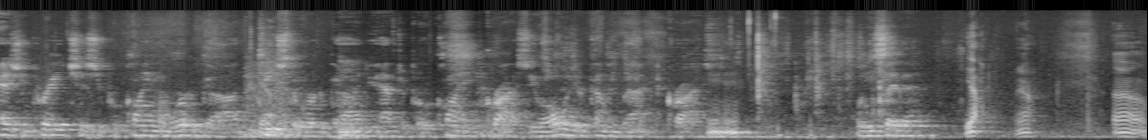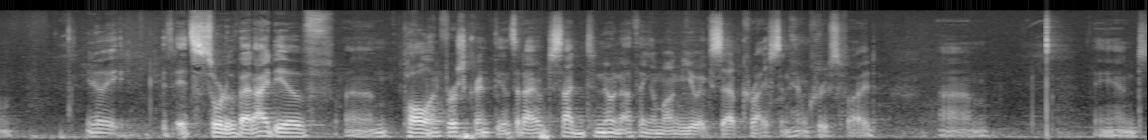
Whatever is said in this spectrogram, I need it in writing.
As you preach, as you proclaim the Word of God, teach the Word of God, you have to proclaim Christ. You always are coming back to Christ. Mm-hmm. Will you say that? Yeah, yeah. Um, you know, it's sort of that idea of um, Paul in 1 Corinthians that I have decided to know nothing among you except Christ and Him crucified. Um, and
